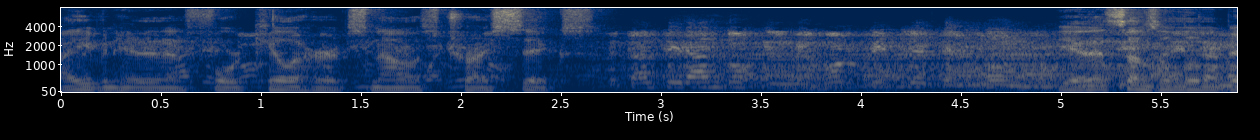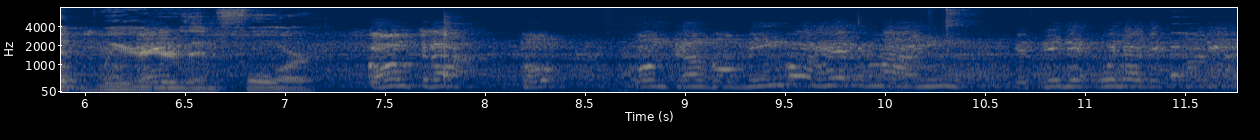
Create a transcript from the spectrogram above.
I even hit it on 4 kilohertz. Now let's try 6. Están tirando el mejor pitcher del mundo. Yeah, that sounds a little bit weirder than 4. contra, Domingo Germán, que tiene una victoria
